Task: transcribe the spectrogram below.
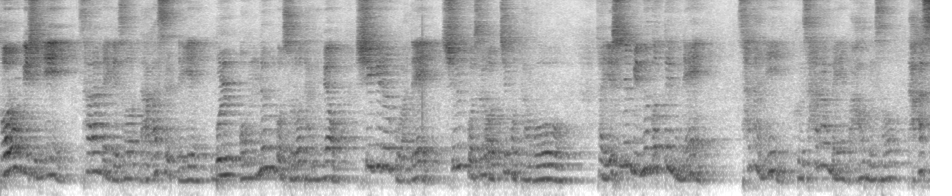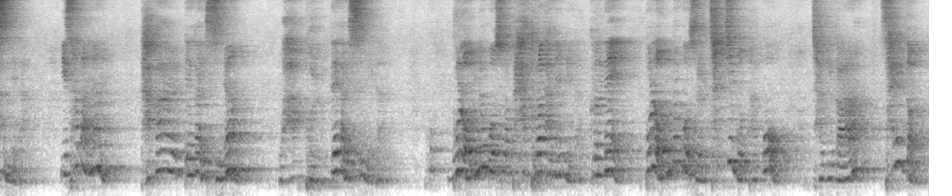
더러운 귀신이 사람에게서 나갔을 때에 물 없는 곳으로 다니며 쉬기를 구하되 쉴 곳을 얻지 못하고 자 예수님 믿는 것 때문에 사단이 그 사람의 마음에서 나갔습니다. 이 사단은 나갈 때가 있으면 와 볼 때가 있습니다. 혹물 없는 곳으로 막 돌아다닙니다. 그런데 물 없는 곳을 찾지 못하고 자기가 살던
